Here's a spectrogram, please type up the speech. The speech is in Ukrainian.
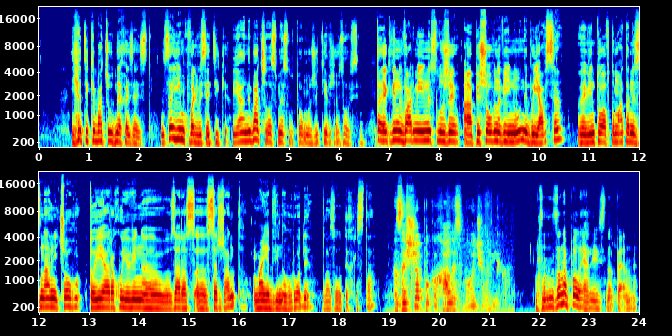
Я тільки бачу одне хазяйство. Це їм хвалюся тільки. Я не бачила смислу тому житті вже зовсім. Та як він в армії не служив, а пішов на війну, не боявся. Він того автомата не знав нічого. То я рахую, він е, зараз е, сержант, має дві нагороди, два золотих хреста. За що покохали свого чоловіка? За наполегливість, напевне.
